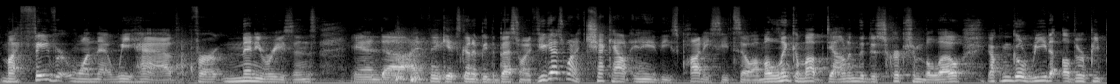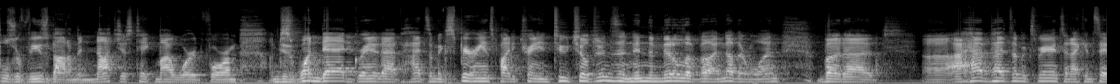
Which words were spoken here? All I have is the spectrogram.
my favorite one that we have for many reasons. And uh, I think it's going to be the best one. If you guys want to check out any of these potty seats though, I'm going to link them up down in the description below. Y'all can go read other people's reviews about them and not just take my word for them. I'm just one dad. Granted, I've had some experience potty training two children's and in the middle of uh, another one. But uh, uh, I have had some experience and I can say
